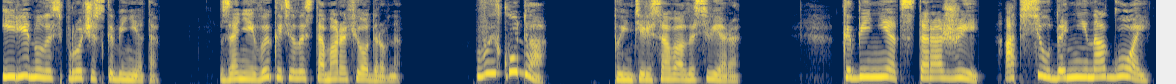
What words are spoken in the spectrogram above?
и ринулась прочь из кабинета. За ней выкатилась Тамара Федоровна. «Вы куда?» — поинтересовалась Вера. «Кабинет сторожи! Отсюда ни ногой!»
